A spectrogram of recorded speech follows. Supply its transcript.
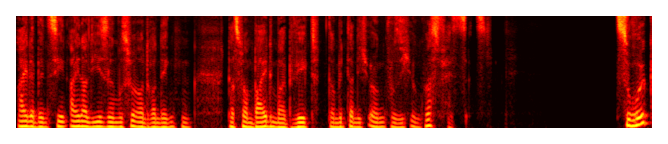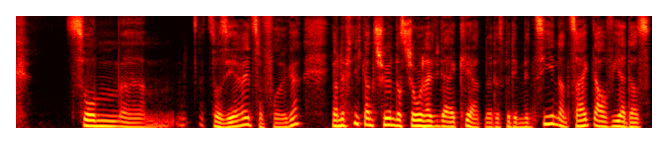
Einer Benzin, einer Diesel, muss man auch dran denken, dass man beide mal bewegt, damit da nicht irgendwo sich irgendwas festsetzt. Zurück zum, ähm, zur Serie, zur Folge. Ja, und da finde ich ganz schön, dass Joel halt wieder erklärt, ne, das mit dem Benzin, dann zeigt er auch, wie er das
